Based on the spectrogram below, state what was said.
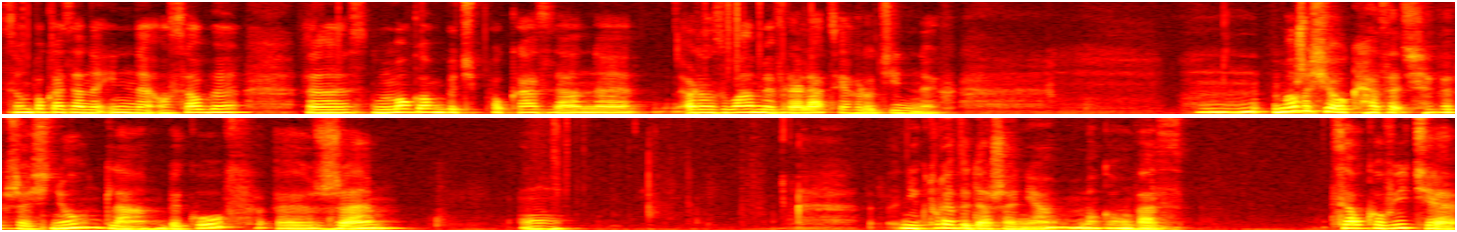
są pokazane inne osoby, e, mogą być pokazane rozłamy w relacjach rodzinnych. Mm, Może się okazać we wrześniu dla byków, y, że mm, niektóre wydarzenia mogą Was całkowicie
